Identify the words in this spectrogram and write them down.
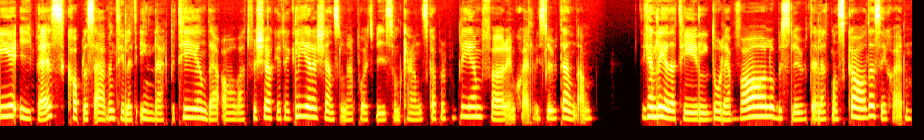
EIPS kopplas även till ett inlärt beteende av att försöka reglera känslorna på ett vis som kan skapa problem för en själv i slutändan. Det kan leda till dåliga val och beslut eller att man skadar sig själv.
